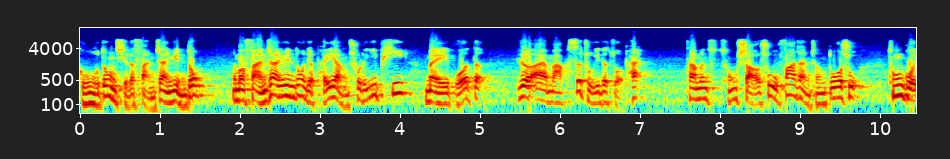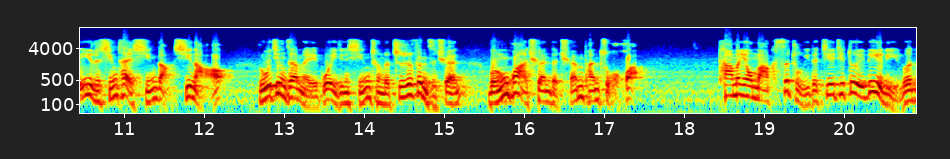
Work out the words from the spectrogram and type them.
鼓动起了反战运动。那么反战运动就培养出了一批美国的热爱马克思主义的左派，他们从少数发展成多数，通过意识形态行党洗脑，如今在美国已经形成了知识分子圈、文化圈的全盘左化。他们用马克思主义的阶级对立理论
